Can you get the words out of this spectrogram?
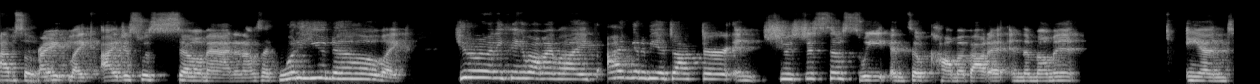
Absolutely. Right? Like I just was so mad and I was like, what do you know? Like you don't know anything about my life. I'm going to be a doctor. And she was just so sweet and so calm about it in the moment. And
